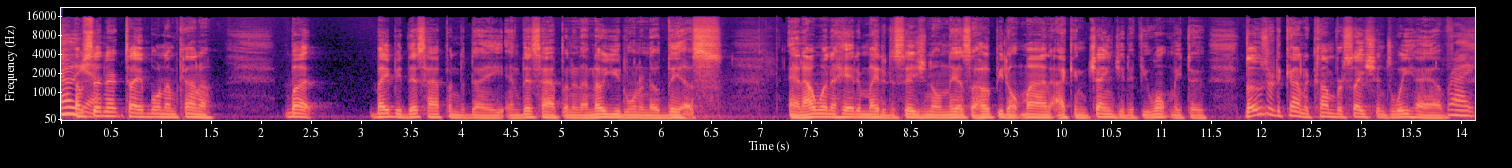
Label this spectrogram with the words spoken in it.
Oh, I'm yeah. sitting there at the table and I'm kind of, but baby, this happened today and this happened, and I know you'd want to know this. And I went ahead and made a decision on this. I hope you don't mind. I can change it if you want me to. Those are the kind of conversations we have. Right.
